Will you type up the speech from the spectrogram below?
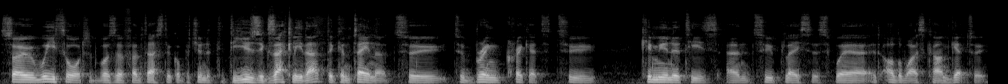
So we thought it was a fantastic opportunity to use exactly that, the container, to to bring cricket to communities and to places where it otherwise can't get to.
